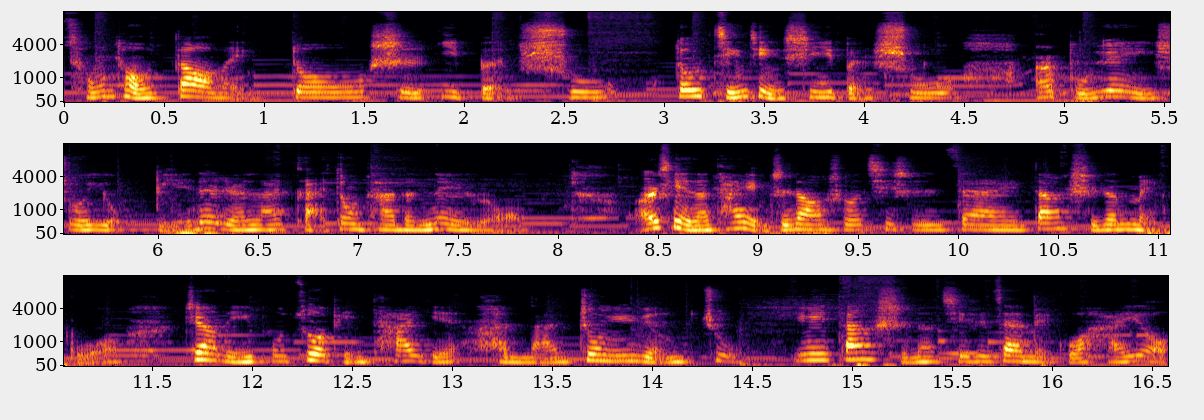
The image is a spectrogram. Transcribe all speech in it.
从头到尾都是一本书，都仅仅是一本书，而不愿意说有别的人来改动它的内容。而且呢，他也知道说，其实，在当时的美国，这样的一部作品，他也很难忠于原著，因为当时呢，其实在美国还有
